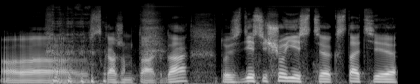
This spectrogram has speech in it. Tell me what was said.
Э, скажем так, да. То есть здесь еще есть, э, кстати,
